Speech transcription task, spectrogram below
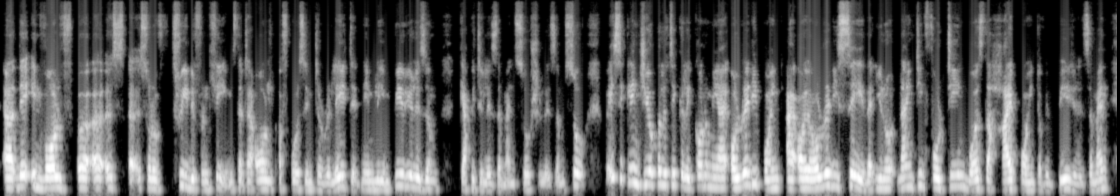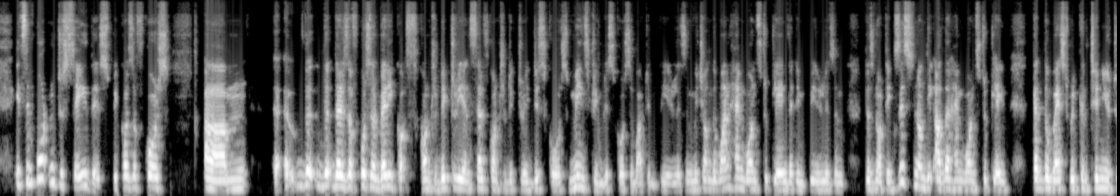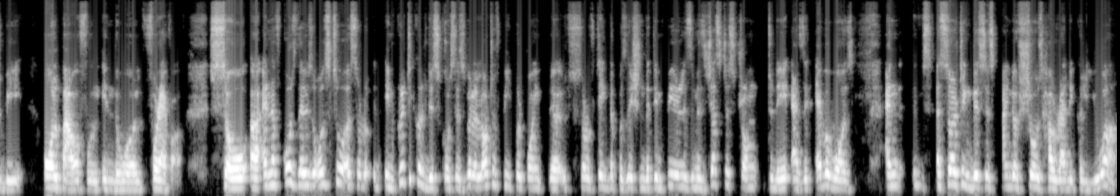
uh, they involve uh, a, a, sort of three different themes that are all, of course, interrelated, namely imperialism, capitalism, and socialism. So basically, in geopolitical economy, I already point, I, I already say that you know, 1914 was the high point of imperialism, and it's important to say this because, of course. Um, uh, uh, the, the, there's of course a very contradictory and self-contradictory discourse mainstream discourse about imperialism which on the one hand wants to claim that imperialism does not exist and on the other hand wants to claim that the west will continue to be all powerful in the world forever. So uh, and of course there is also a sort of in critical discourse as well a lot of people point uh, sort of take the position that imperialism is just as strong today as it ever was and asserting this is kind of shows how radical you are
